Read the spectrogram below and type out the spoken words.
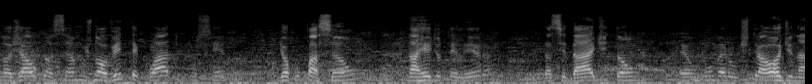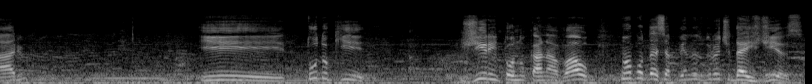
nós já alcançamos 94% de ocupação na rede hoteleira da cidade, então é um número extraordinário. E tudo que gira em torno do carnaval não acontece apenas durante 10 dias,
